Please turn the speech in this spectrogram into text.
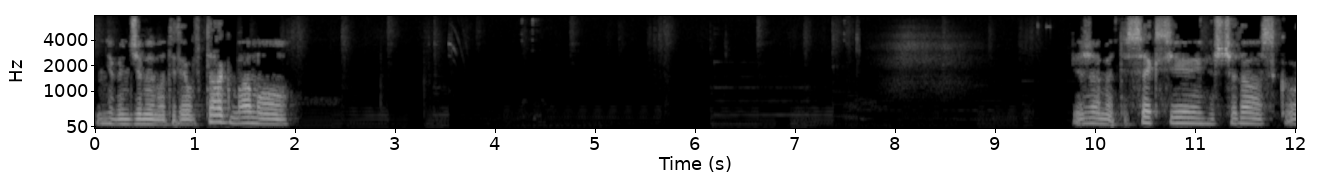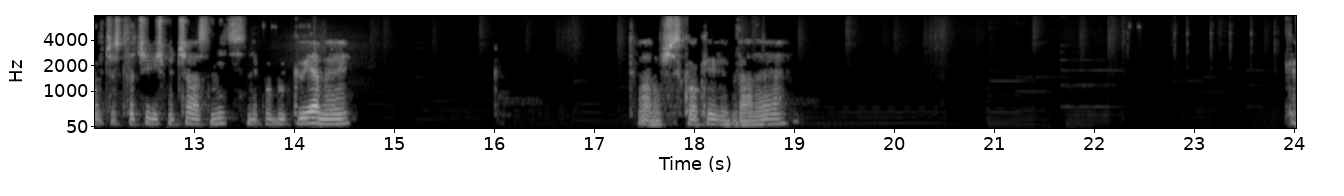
Nie będziemy materiałów. Tak, mamo. Bierzemy te sekcje. Jeszcze raz. Kurczę, straciliśmy czas. Nic nie publikujemy. Tu mamy wszystko ok wybrane. Ok.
